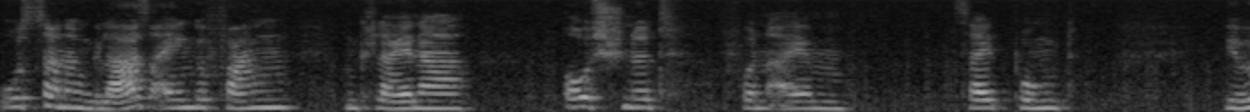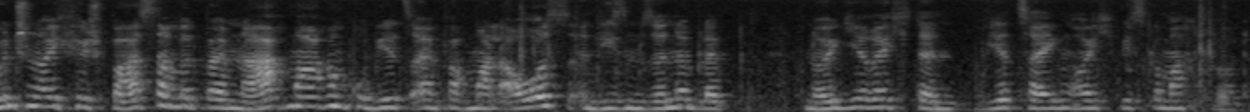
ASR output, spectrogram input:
Ostern im Glas eingefangen. Ein kleiner Ausschnitt von einem Zeitpunkt. Wir wünschen euch viel Spaß damit beim Nachmachen. Probiert es einfach mal aus. In diesem Sinne bleibt neugierig, denn wir zeigen euch, wie es gemacht wird.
